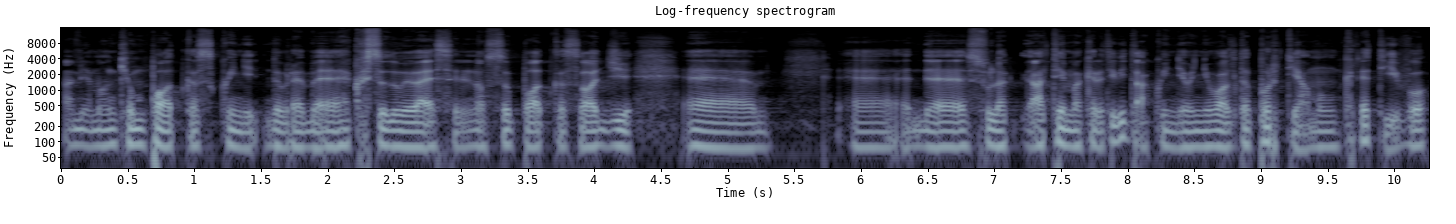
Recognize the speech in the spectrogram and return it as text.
abbiamo anche un podcast, quindi dovrebbe, questo doveva essere il nostro podcast oggi eh, eh, sulla, a tema creatività, quindi ogni volta portiamo un creativo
